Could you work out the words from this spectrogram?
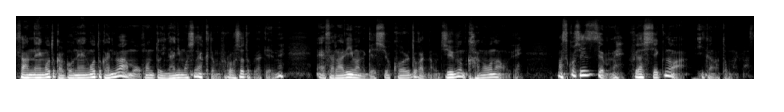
3年後とか5年後とかにはもう本当に何もしなくても不労所得だけでね、サラリーマンの月収を超えるとかでも十分可能なので、まあ少しずつでもね、増やしていくのはいいかなと思います。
